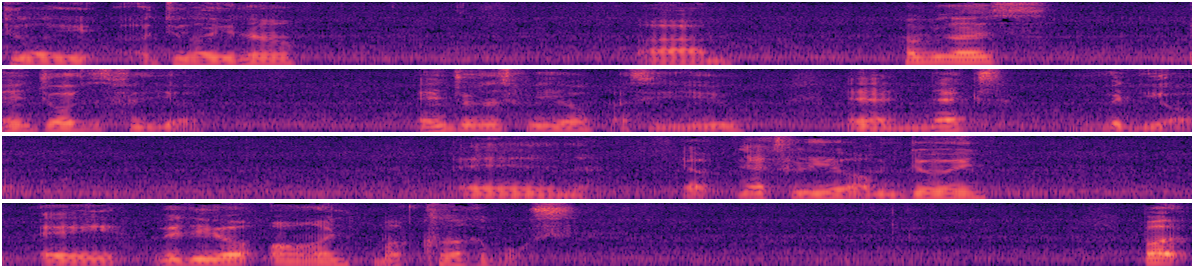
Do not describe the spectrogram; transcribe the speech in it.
to let, uh, to let you know. Um hope you guys enjoy this video. Enjoy this video. I see you in the next video. And Yep, next video I'm doing a video on my collectibles. But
